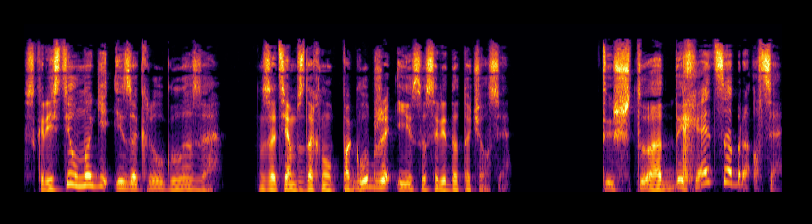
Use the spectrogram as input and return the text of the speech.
скрестил ноги и закрыл глаза. Затем вздохнул поглубже и сосредоточился. «Ты что, отдыхать собрался?»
